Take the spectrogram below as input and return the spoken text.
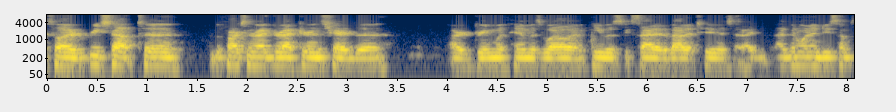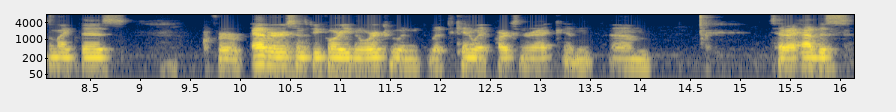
so I reached out to the Parks and Rec director and shared the our dream with him as well, and he was excited about it too. He said, I, "I've been wanting to do something like this forever since before I even worked with with Kennewick Parks and Rec." And um, said, "I have this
